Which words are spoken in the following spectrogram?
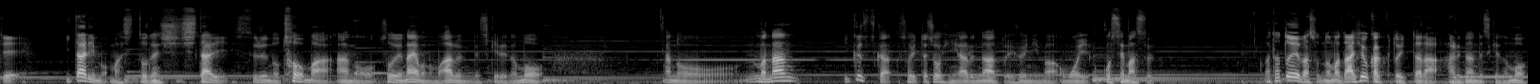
ていたりも、まあ、当然したりするのと、まあ、あのそうでないものもあるんですけれどもあの、まあ、なんいくつかそういった商品あるなというふうにまあ思い起こせます。まあ、例えばその、まあ、代表格といったらあれなんですけども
